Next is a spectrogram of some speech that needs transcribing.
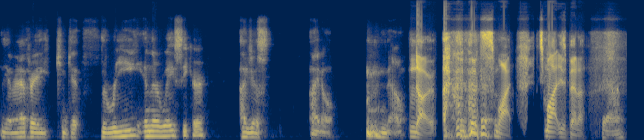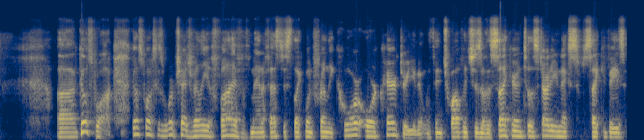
the Anhrathe can get three in their Wayseeker. I just, I don't. no. No. Smite. Smite is better. Yeah. Uh, Ghostwalk. Ghostwalk is a warp charge value of five of manifest to select one friendly core or character unit within 12 inches of the psyker until the start of your next psychic phase.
